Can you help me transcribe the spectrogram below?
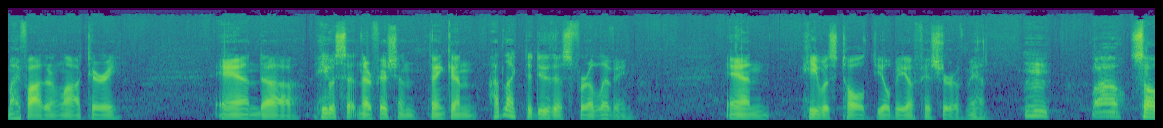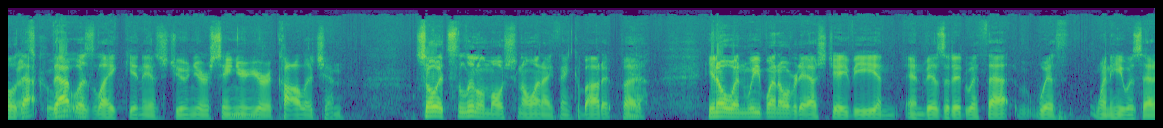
my father-in-law Terry, and uh, he was sitting there fishing, thinking, "I'd like to do this for a living," and he was told, "You'll be a fisher of men." Wow. So That's that cool. that was like in his junior, senior year of college, and so it's a little emotional when I think about it. But Yeah. you know, when we went over to SJV and, and visited with that with when he was at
